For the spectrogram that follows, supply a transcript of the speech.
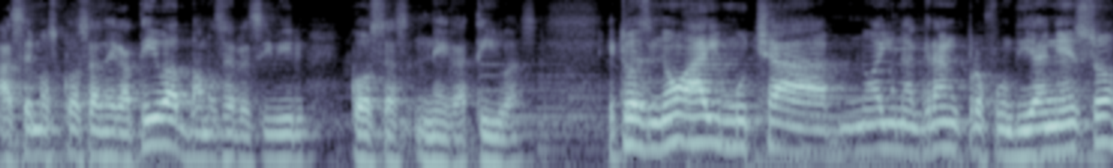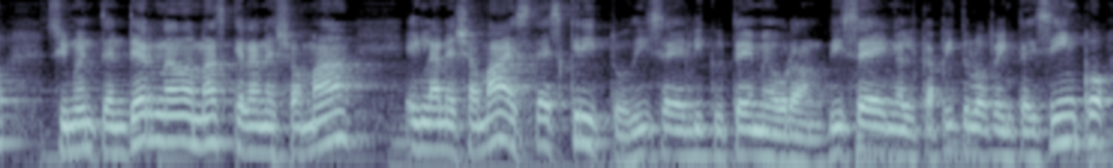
hacemos cosas negativas, vamos a recibir cosas negativas. Entonces no hay mucha, no hay una gran profundidad en eso, sino entender nada más que la Neshama, en la Neshama está escrito, dice el Ikuteme Oram, dice en el capítulo 35,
